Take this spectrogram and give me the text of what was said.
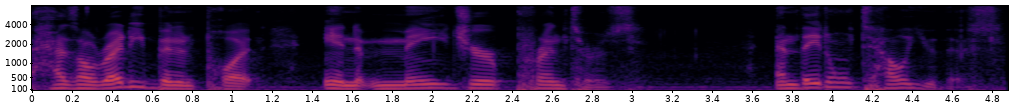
has already been put in major printers. And they don't tell you this.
